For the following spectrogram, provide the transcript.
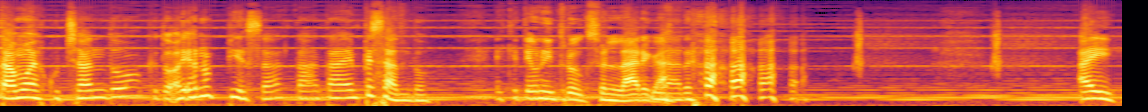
Estamos escuchando, que todavía no empieza, está, empezando. Es que tiene una introducción larga. Ahí.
